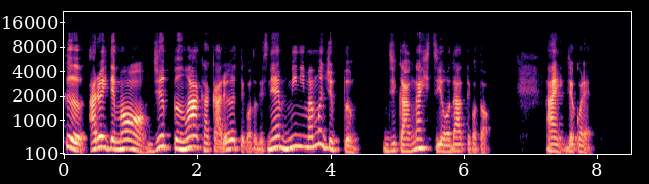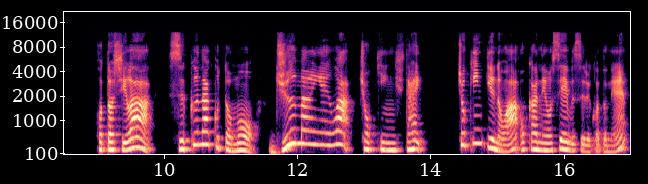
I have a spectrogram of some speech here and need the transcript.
く歩いても10分はかかるってことですね。ミニマム10分時間が必要だってこと。はい。じゃあこれ。今年は少なくとも10万円は貯金したい。貯金っていうのはお金をセーブすることね。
